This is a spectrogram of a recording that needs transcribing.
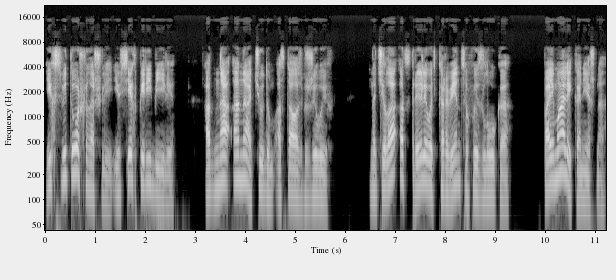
Их святоши нашли и всех перебили. Одна она чудом осталась в живых. Начала отстреливать корвенцев из лука. Поймали, конечно,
